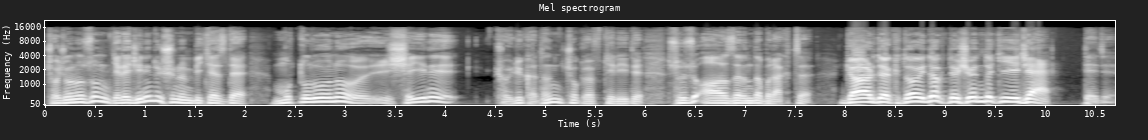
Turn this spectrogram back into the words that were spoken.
çocuğunuzun geleceğini düşünün bir kez de. Mutluluğunu, şeyini Köylü kadın çok öfkeliydi. Sözü ağızlarında bıraktı. Gördük, duyduk, düşündük iyice, dedi.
